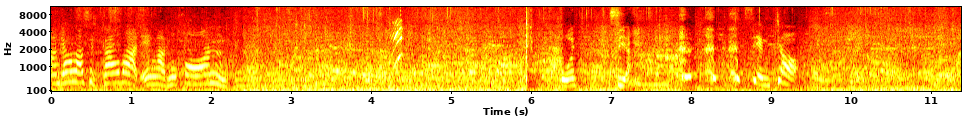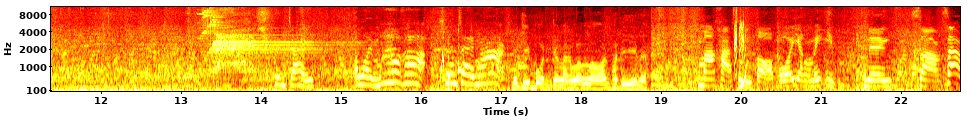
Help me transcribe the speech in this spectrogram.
นแก้วละ19 บาทเองอะทุกคน โอ้ยเสียง เสียงเจาะชื่นใจ อร่อยมากอะชื่นใจมาก เมื่อกี้บ่นกำลังร้อนๆพอดีเลย มาค่ะสุ่มต่อเพราะว่ายังไม่อิ่มหนึ่งสองสาม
